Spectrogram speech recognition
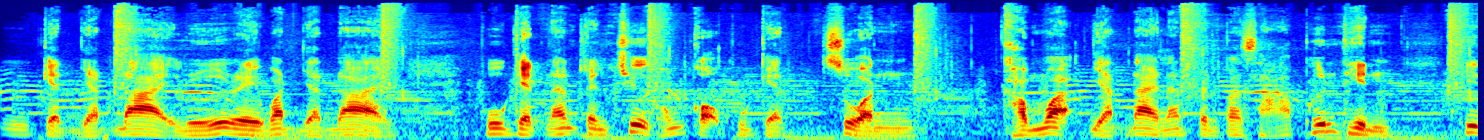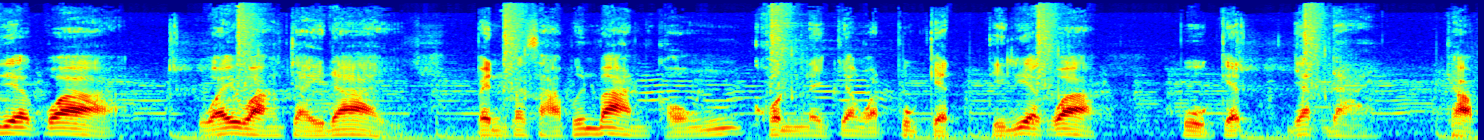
ภูเก็ตยัดได้ หรือเรวัตยัดได้ ภูเก็ตนั้นเป็นชื่อของเกาะภูเก็ต ส่วนคำว่ายัดได้นั้นเป็นภาษาพื้นถิ่นที่เรียกว่าไว้วางใจได้ เป็นภาษาพื้นบ้านของคนในจังหวัดภูเก็ต ที่เรียกว่าภูเก็ตยัดได้ครับ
